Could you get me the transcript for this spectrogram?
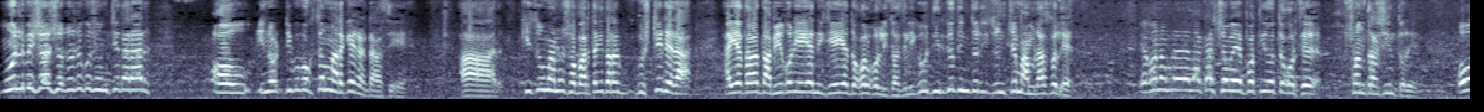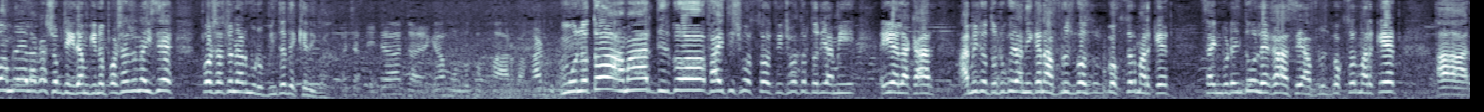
মূল বিষয় যতটুকু শুনছি তার ও ইনো টিপু মার্কেট একটা আছে। আর কিছু মানুষ সবার থেকে তারা গোষ্ঠী ডেরা আইয়া তারা দাবি করে আইয়া নিজে ইয়া দখল করে লিতে আসলে দীর্ঘদিন ধরে শুনছে মামলা চলে। এখন আমরা এলাকার সবে প্রতিহত করছে সন্ত্রাসীন ধরে ও আমরা এলাকার সব দেখলাম কিন্তু প্রশাসন আইছে প্রশাসন আর মুরব্বীতে দেখে দিবা। আচ্ছা এটা জায়গা মূলত আমার দীর্ঘ পঁয়ত্রিশ বছর ত্রিশ বছর ধরে আমি এই এলাকার আমি যতটুকু জানি কেন আফরুজ বক্স- বক্সর মার্কেট সাইনবোর্ডে তো লেখা আছে আফরুজ বক্সর মার্কেট। আর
